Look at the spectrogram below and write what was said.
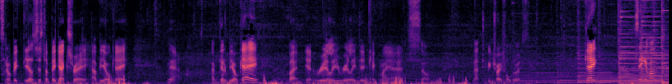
it's no big deal. It's just a big X-ray. I'll be okay. Yeah, I'm gonna be okay. But it really, really did kick my ass. So, not to be trifled with. Okay, see you, folks.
